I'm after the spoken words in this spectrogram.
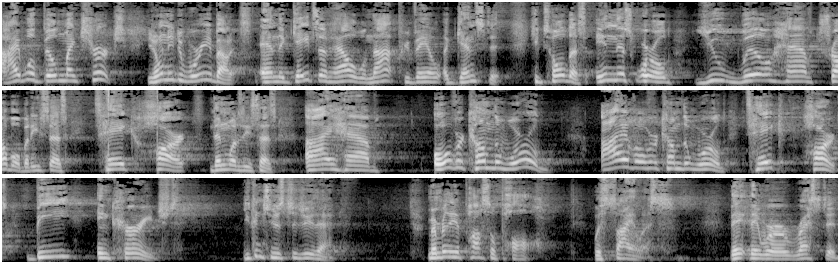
I will build my church. You don't need to worry about it. And the gates of hell will not prevail against it. He told us, in this world, you will have trouble. But he says, take heart. Then what does he says? I have overcome the world. I have overcome the world. Take heart. Be encouraged. You can choose to do that. Remember the apostle Paul with Silas. They, they were arrested.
